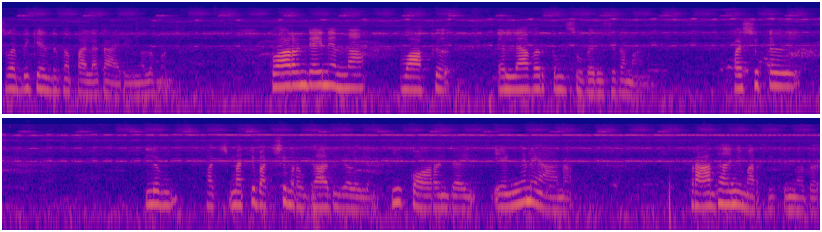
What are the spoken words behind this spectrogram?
ശ്രദ്ധിക്കേണ്ടുന്ന പല കാര്യങ്ങളുമുണ്ട്. ക്വാറന്റൈൻ എന്ന വാക്ക് എല്ലാവർക്കും സുപരിചിതമാണ്. പശുക്കളിലും പക്ഷി മറ്റ് പക്ഷിമൃഗാദികളിലും ഈ ക്വാറന്റൈൻ എങ്ങനെയാണ് പ്രാധാന്യമർഹിക്കുന്നത്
